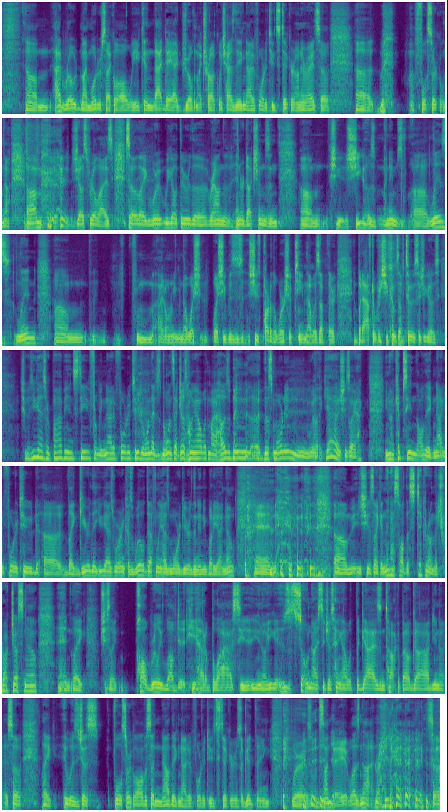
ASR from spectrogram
um, I had rode my motorcycle all week. And that day I drove my truck, which has the Ignited Fortitude sticker on it, right? So, uh, uh, full circle now. Um, just realized. So like we go through the round of introductions, and um, she she goes. My name's uh, Liz Lynn. Um, from I don't even know what she what she was. She was part of the worship team that was up there. But afterwards, she comes up to us and she goes. She goes, "You guys are Bobby and Steve from Ignited Fortitude, the one that's the ones that just hung out with my husband uh, this morning." And we're like, "Yeah." She's like, "You know, I kept seeing all the Ignited Fortitude uh, like gear that you guys were in because Will definitely has more gear than anybody I know." And um, and like, "And then I saw the sticker on the truck just now, and like, she's like." Paul really loved it. He had a blast. He, you know, he, it was so nice to just hang out with the guys and talk about God, you know. So, like, it was just full circle. All of a sudden, now the Ignited Fortitude sticker is a good thing, whereas on Sunday it was not, right? so,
